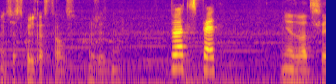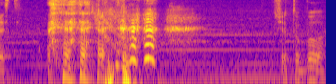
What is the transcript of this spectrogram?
У тебя сколько осталось жизни? 25. Мне 26. Что это было?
